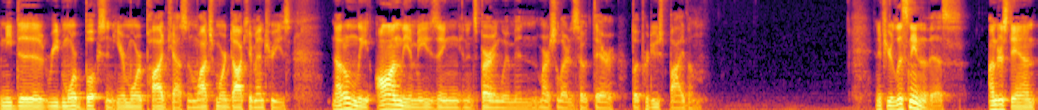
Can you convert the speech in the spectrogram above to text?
We need to read more books and hear more podcasts and watch more documentaries, not only on the amazing and inspiring women martial artists out there, but produced by them. And if you're listening to this, understand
